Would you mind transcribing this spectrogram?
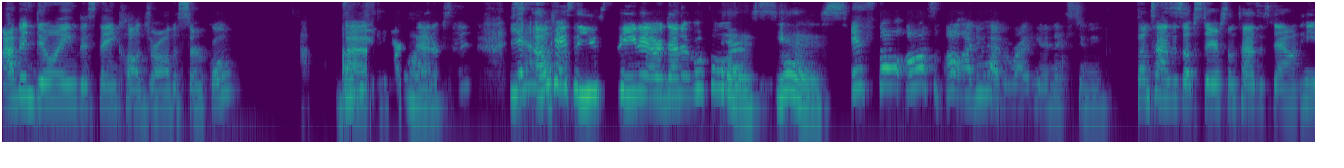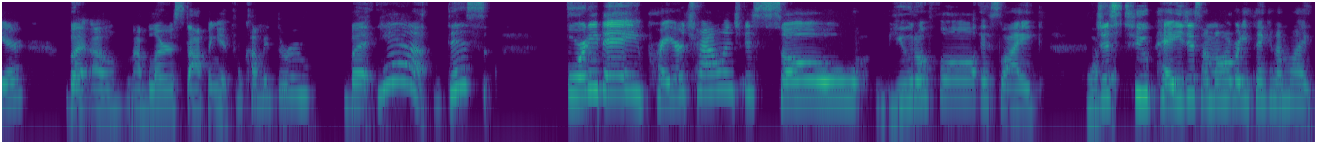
I've been doing this thing called Draw the Circle by oh, Mark Batterson. Yeah, yeah. Okay. So you've seen it or done it before? Yes. Yes. It's so awesome. Oh, I do have it right here next to me. Sometimes it's upstairs. Sometimes it's down here. But oh, my blur is stopping it from coming through. But yeah, this 40 day prayer challenge is so beautiful. It's like yep. just two pages. I'm already thinking, I'm like,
